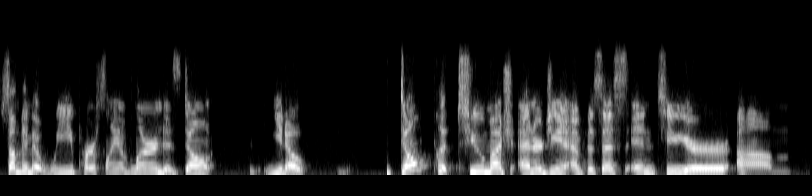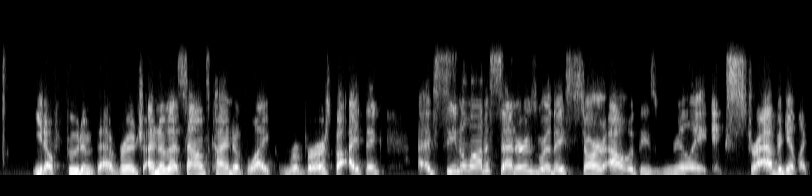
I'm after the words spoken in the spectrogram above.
something that we personally have learned is don't you know don't put too much energy and emphasis into your um, you know food and beverage. I know that sounds kind of like reverse but i think i've seen a lot of centers where they start out with these really extravagant like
